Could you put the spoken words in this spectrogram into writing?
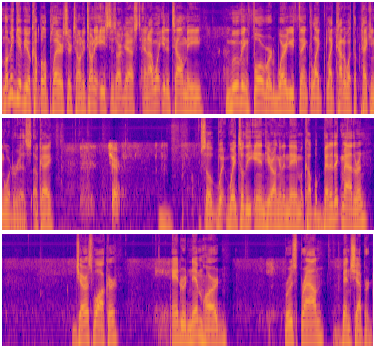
Let me give you a couple of players here, Tony. Tony East is our guest, and I want you to tell me moving forward where you think like like kind of what the pecking order is, okay? Sure. So wait, wait till the end here. I'm going to name a couple: Bennedict Mathurin, Jarace Walker, Andrew Nembhard, Bruce Brown, Ben Sheppard.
